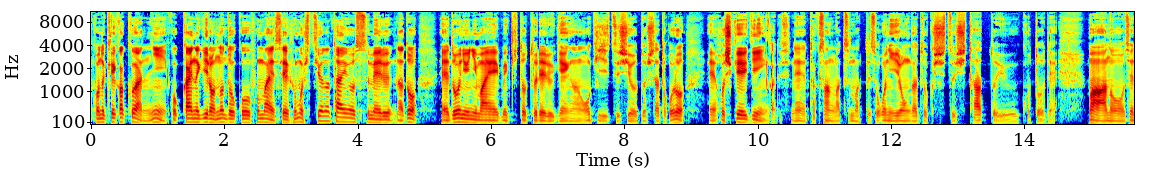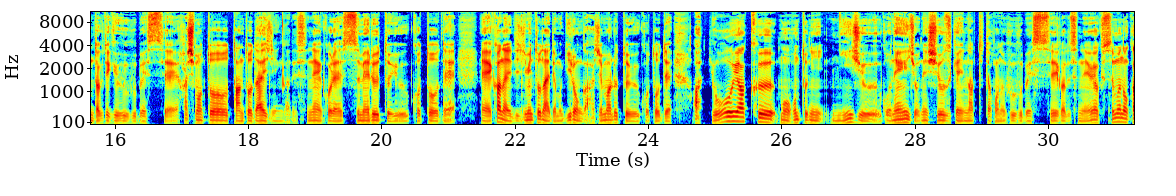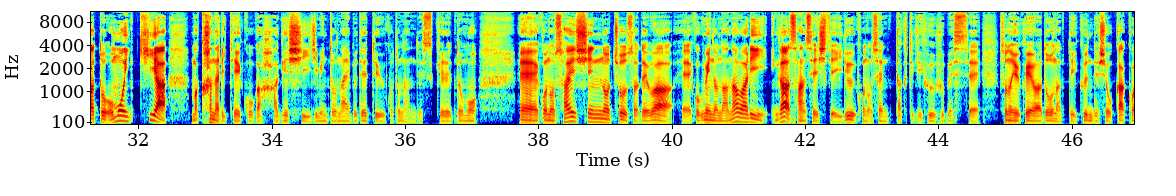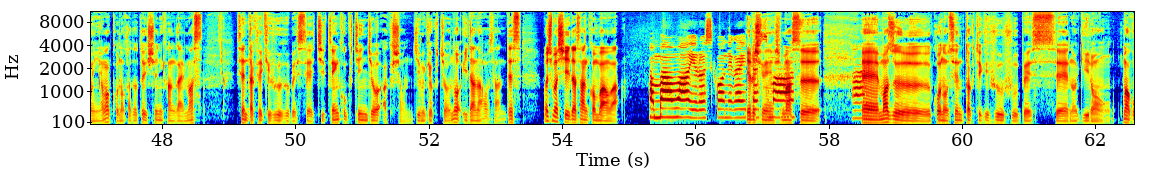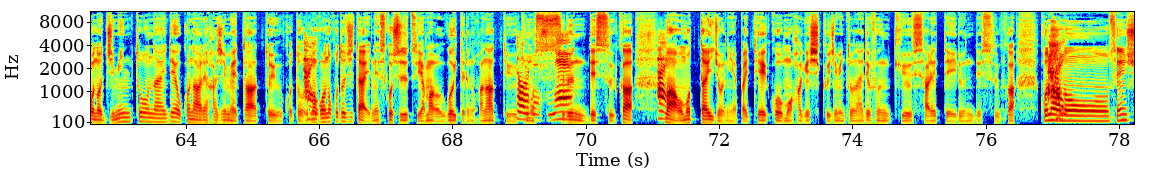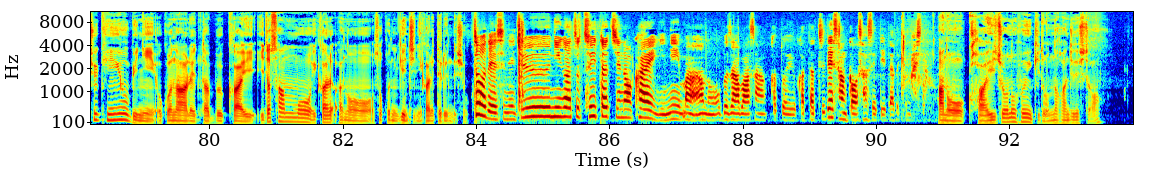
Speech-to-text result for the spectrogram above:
この計画案に国会の議論の動向を踏まえ政府も必要な対応を進めるなど、導入に前向きと取れる原案を記述しようとしたところ、保守系議員がですねたくさん集まってそこに異論が続出したということで、まあ、あの選択的夫婦別姓橋本担当大臣がですねこれ進めるということで、かなり自民党内でも議論が始まるということであようやくもう本当に25年以上ね塩漬けになってたこの夫婦別姓がですねようやく進むのかと思いきや、まあ、かなり抵抗が激しい自民党内部でということなんですけれども。えーこの最新の調査では、えー国民の7割が賛成しているこの選択的夫婦別姓その行方はどうなっていくんでしょうか今夜はこの方と一緒に考えます選択的夫婦別姓地全国陳情アクション事務局長の井田奈穂さんですもしもし井田さんこんばんはこんばんは。よろしくお願いいたします。よろしくお願いしますはい。えーまずこの選択的夫婦別姓の議論、まあ、この自民党内で行われ始めたということ、はい。まあ、このこと自体ね少しずつ山が動いてるのかなっていう気もでするんですがはい。まあ思った以上にやっぱり抵抗も激しく自民党内で紛糾されているんですがこのはい。あのー先週金曜日に行われた部会井田さんも行かれあのーそこに現地に行かれてるんでしょうか？そうですね。12月1日の会議に、まあ、あの、オブザーバー参加という形で参加をさせていただきました。あの会場の雰囲気どんな感じでした？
